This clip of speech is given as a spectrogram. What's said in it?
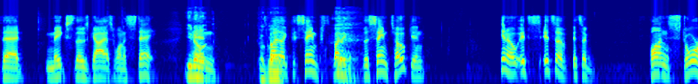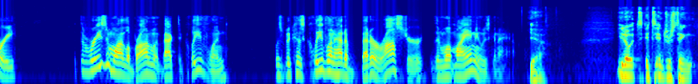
that makes those guys want to stay? You know, oh, by like the same by the, the same token, you know, it's it's a it's a fun story. But the reason why LeBron went back to Cleveland was because Cleveland had a better roster than what Miami was going to have. Yeah. You know, it's it's interesting.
